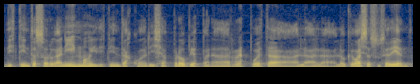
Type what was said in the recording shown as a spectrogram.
distintos organismos y distintas cuadrillas propias para dar respuesta a, lo que vaya sucediendo.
